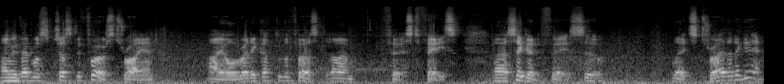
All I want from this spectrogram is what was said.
I mean, that was just the first try, and I already got to the first, um, first phase, uh, second phase, so let's try that again.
